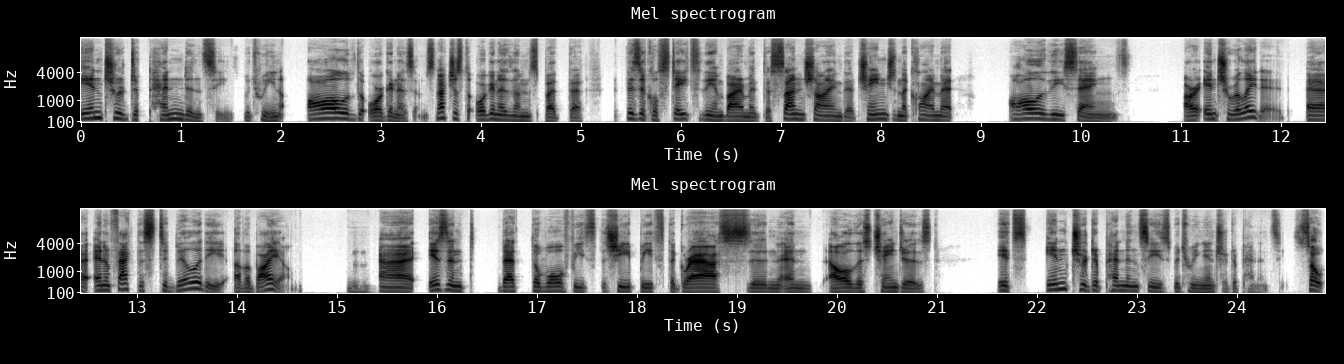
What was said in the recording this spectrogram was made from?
interdependencies between all of the organisms, not just the organisms, but the, physical states of the environment, the sunshine, the change in the climate, all of these things are interrelated. Uh, and in fact, the stability of a biome Mhm. uh, isn't that the wolf eats the sheep, eats the grass, and, and all this changes. It's interdependencies between interdependencies. So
